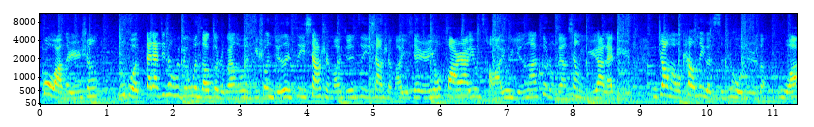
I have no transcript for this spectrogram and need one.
过往的人生。如果大家经常会被问到各种各样的问题，说你觉得你自己像什么？你觉得你自己像什么？有些人用花啊，用草啊，用云啊，各种各样像鱼啊来比喻，你知道吗？我看到那个词之后，我就觉得我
